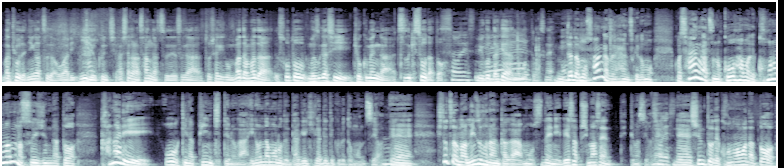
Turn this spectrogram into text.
まあ今日で2月が終わり、29日、はい、明日から3月ですが、年明けまだまだ相当難しい局面が続きそうだということだけは残ってますね。ただもう3月に入るんですけども、これ3月の後半までこのままの水準だと、かなり大きなピンチっていうのがいろんなもので打撃が出てくると思うんですよ。うん、で、一つはまあ、みずほなんかがもうすでにベースアップしませんって言ってますよね。で、ね、春闘でこのままだと、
